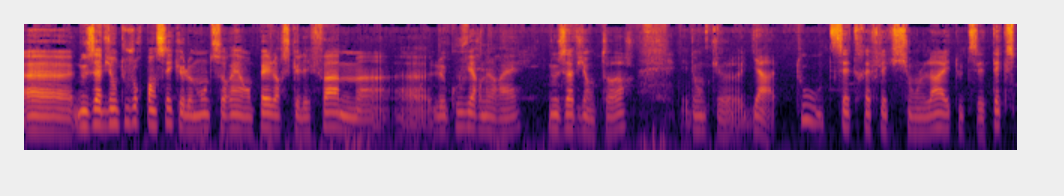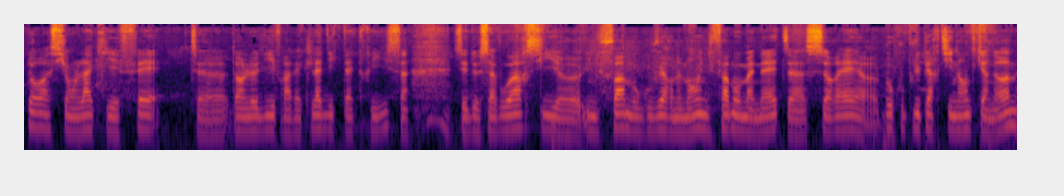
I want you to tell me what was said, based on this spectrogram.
Euh, nous avions toujours pensé que le monde serait en paix lorsque les femmes le gouverneraient nous avions tort. Et donc euh, il y a toute cette réflexion-là et toute cette exploration-là qui est faite euh, dans le livre avec la dictatrice, c'est de savoir si euh, une femme au gouvernement, une femme aux manettes euh, serait beaucoup plus pertinente qu'un homme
